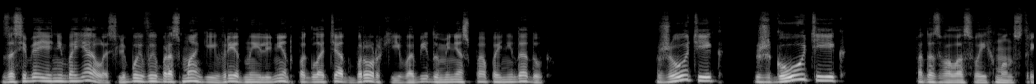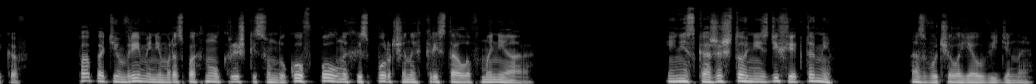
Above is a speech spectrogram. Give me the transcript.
За себя я не боялась, любой выброс магии, вредный или нет, поглотят брорхи и в обиду меня с папой не дадут. «Жутик! Жгутик!» — подозвала своих монстриков. Папа тем временем распахнул крышки сундуков, полных испорченных кристаллов маниара. «И не скажешь, что они с дефектами», — озвучила я увиденное.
